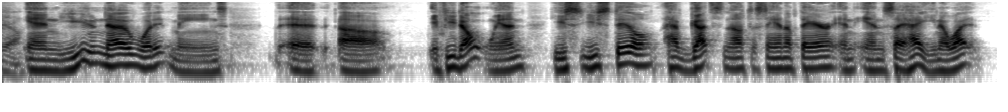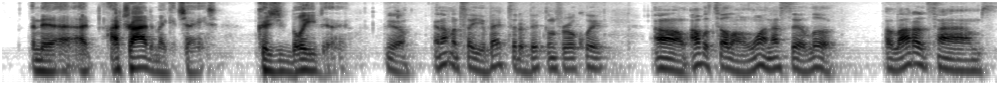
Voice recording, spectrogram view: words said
Yeah. and you know what it means uh, uh, if you don't win, you you still have guts enough to stand up there and, and say, hey, you know what? And I, I, I tried to make a change because you believed in it. Yeah. And I'm gonna tell you back to the victims real quick. Um, I was telling one, I said, look, a lot of the times,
